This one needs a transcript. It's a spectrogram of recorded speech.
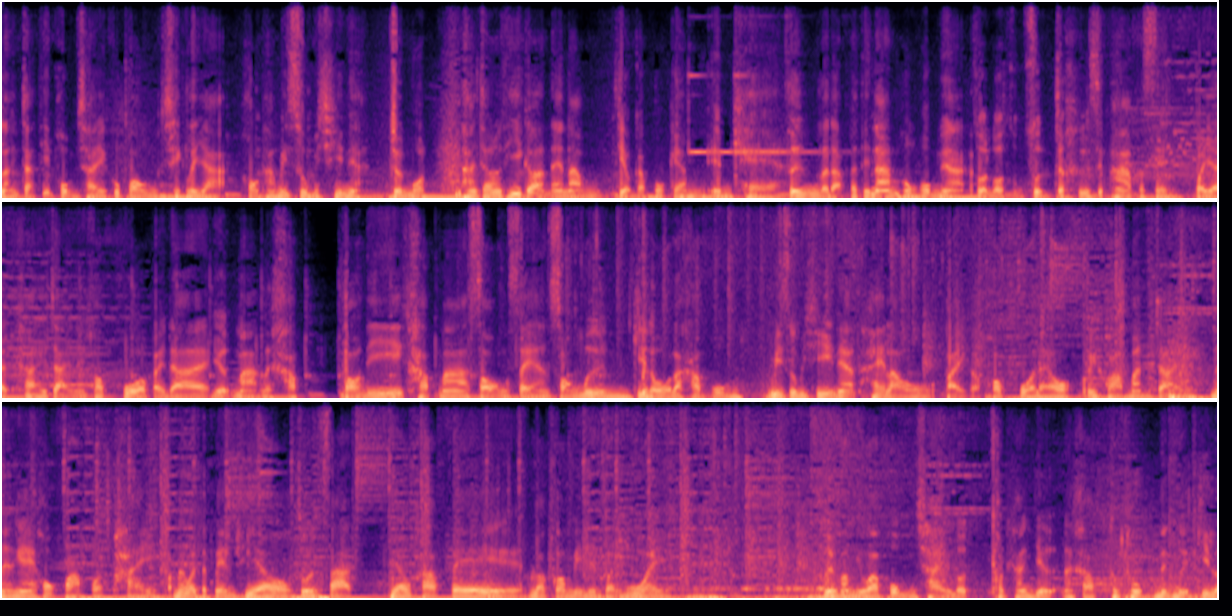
หลังจากที่ผมใช้คูปองเช็คระยะของทางมิซูบิชิเนี่ยจนหมด ทางเจ้าหน้าที่ก็แนะนำเกี่ยวกับโปรแกรม M Care ซึ่งระดับ p l a t i n u m ของผมเนี่ยส่วนลดสูงสุดจะคือ 15%ประหยัดค่าใช้จ่ายในครอบครัวไปได้เยอะมากเลยครับ ตอนนี้ขับมา 220,000 กิโลแล้วครับผมมิซูบิชิเนี่ยให้เราไปกับครอบครัวแล้วมีความมั่นใจในแง่ของความปลอดภัย ไม่ว่าจะเป็นเที่ยวสวนสัตว์เที่ยวคาเฟ่แล้วก็มีเรียนต่อยมวย ด้วยความที่ว่าผมใช้รถค่อนข้างเยอะนะครับ ทุก ๆ 1 0,000กิโล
